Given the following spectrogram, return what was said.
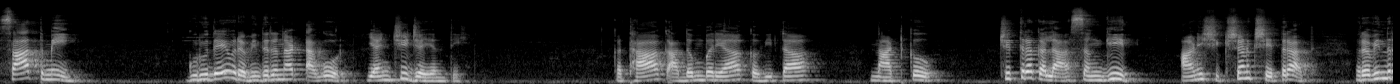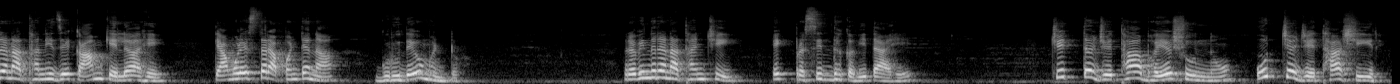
सात मे गुरुदेव रवींद्रनाथ टागोर यांची जयंती. कथा कादंबऱ्या कविता नाटकं चित्रकला संगीत आणि शिक्षण क्षेत्रात रवींद्रनाथांनी जे काम केलं आहे त्यामुळेच तर आपण त्यांना गुरुदेव म्हणतो. रवींद्रनाथांची एक प्रसिद्ध कविता आहे. चित्त जेथा भयशून्यो उच्च जेथा शीर.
